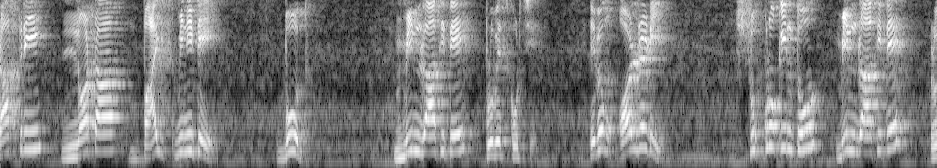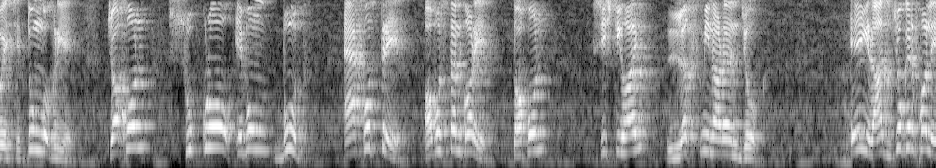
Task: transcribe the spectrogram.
রাত্রি নটা বাইশ মিনিটে বুধ মিন রাশিতে প্রবেশ করছে এবং অলরেডি শুক্র কিন্তু মিন রাশিতে রয়েছে তুঙ্গগৃহে যখন শুক্র এবং বুধ একত্রে অবস্থান করে, তখন সৃষ্টি হয় লক্ষ্মীনারায়ণ যোগ। এই রাজযোগের ফলে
